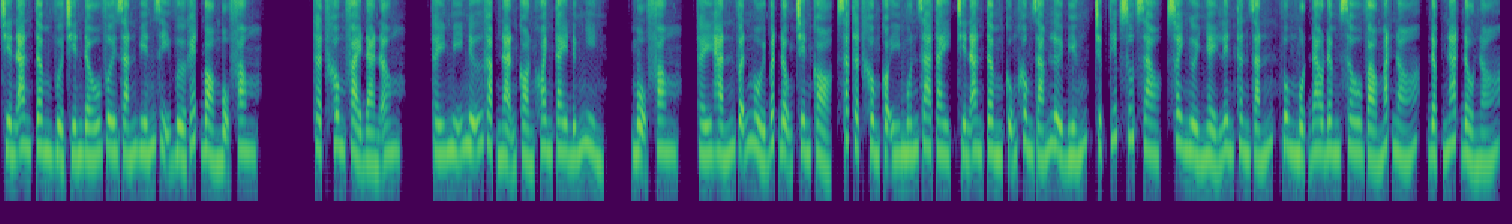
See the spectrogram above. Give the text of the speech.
Chiến an tâm vừa chiến đấu với rắn biến dị vừa ghét bỏ mộ phong. Thật không phải đàn ông, thấy mỹ nữ gặp nạn còn khoanh tay đứng nhìn. Mộ phong, thấy hắn vẫn ngồi bất động trên cỏ, xác thật không có ý muốn ra tay, chiến an tâm cũng không dám lười biếng, trực tiếp rút dao, xoay người nhảy lên thân rắn, vùng một đao đâm sâu vào mắt nó, đập nát đầu nó.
